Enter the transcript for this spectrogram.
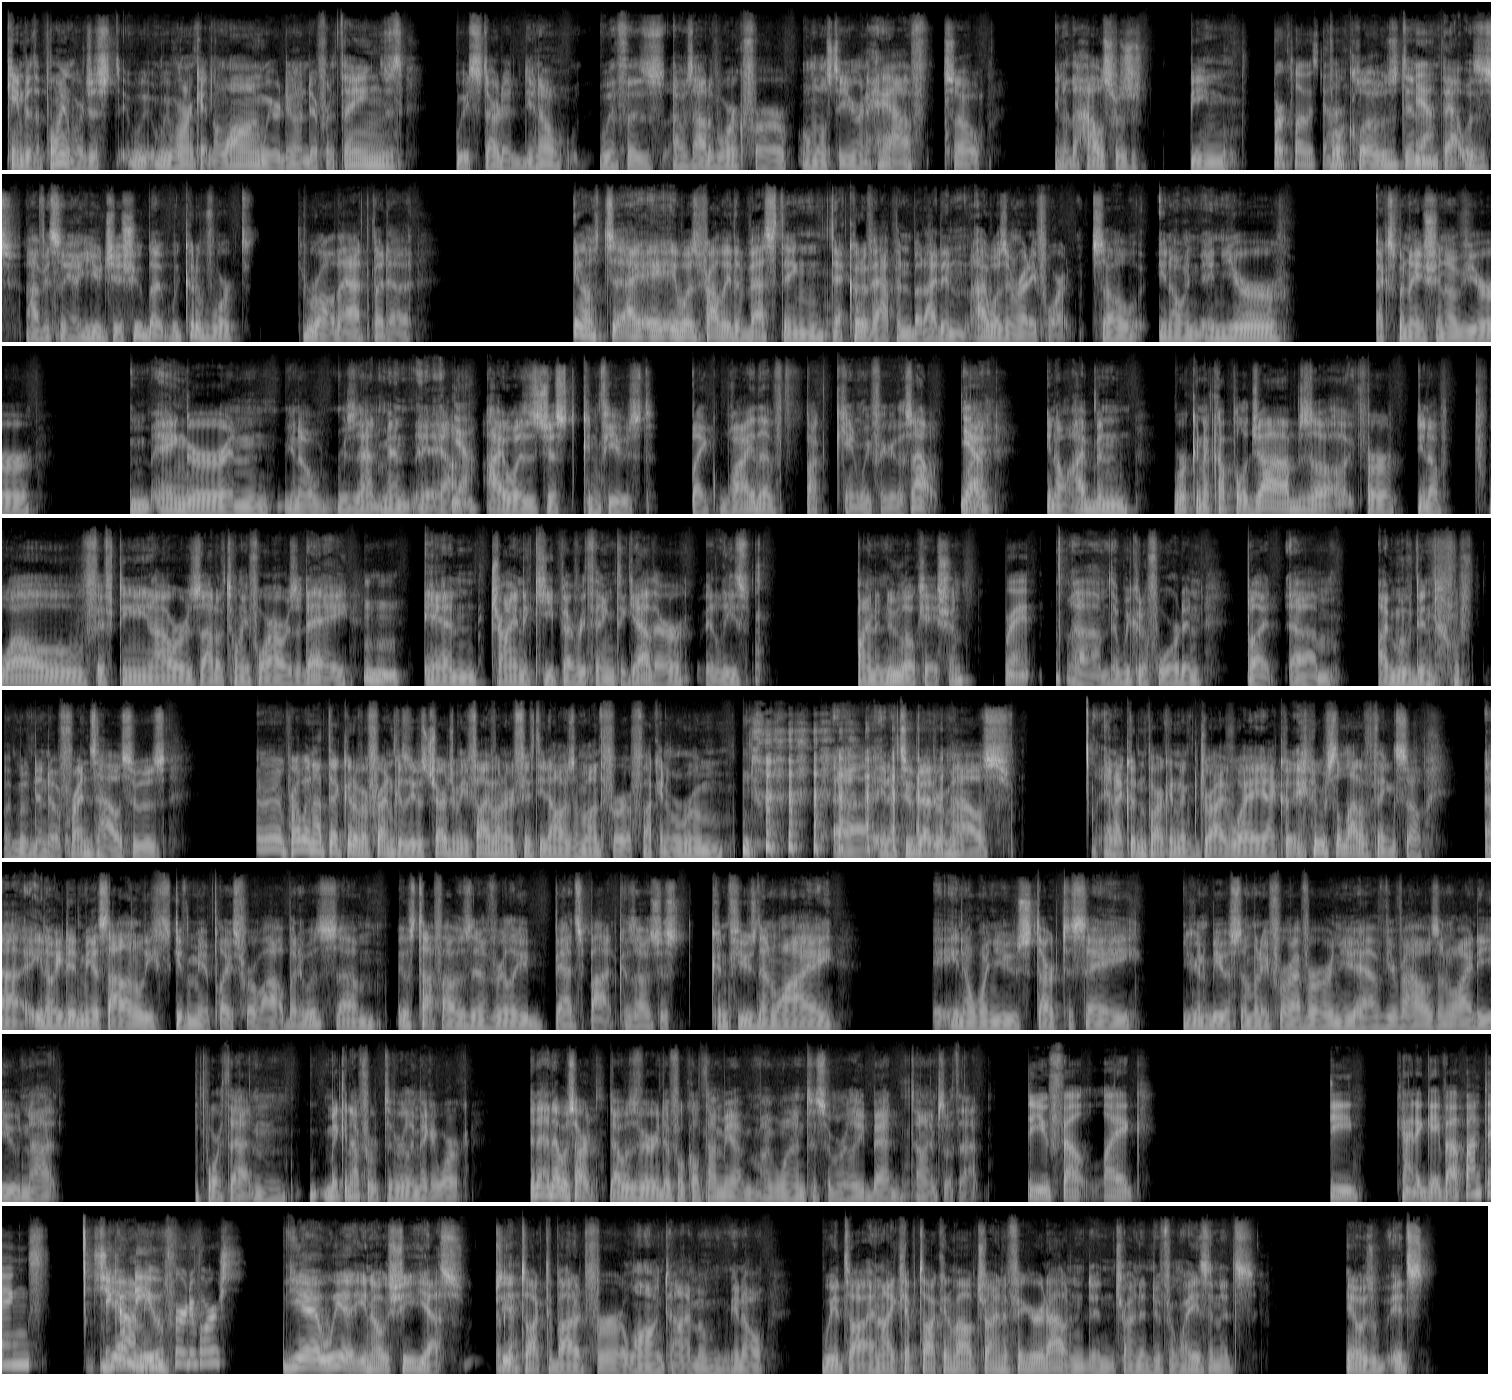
came to the point where just we, we weren't getting along. We were doing different things. We started, you know, with as I was out of work for almost a year and a half, so you know the house was being Foreclosed on. foreclosed and Yeah. that was obviously a huge issue but we could have worked through all that but uh you know t- I, it it was probably the best thing that could have happened but i didn't i wasn't ready for it so you know in, in your explanation of your anger and you know resentment eh, Yeah. i was just confused like why the fuck can't we figure this out Yeah. Why- you know i've been working a couple of jobs uh, for you know 12 15 hours out of 24 hours a day hmm and trying to keep everything together at least find a new location Right. um, that we could afford. And but um, i moved into i moved into a friend's house who was uh, probably not that good of a friend because he was charging me $550 a month for a fucking room uh, in a two bedroom house and I couldn't park in the driveway. I could, there was a lot of things. So, uh, you know, he did me a solid, at least giving me a place for a while, but it was, um, it was tough. I was in a really bad spot because I was just confused on why, you know, when you start to say, you're going to be with somebody forever and you have your vows and why do you not support that and make an effort to really make it work and, that was hard that was very difficult on me I, I went into some really bad times with that So you felt like she kind of gave up on things? Did she Yeah, come I to you for a divorce? yeah we had, you know she yes she Okay. had talked about it for a long time and you know we had talked and i kept talking about trying to figure it out and, and trying in different ways and it's you know it was, it's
